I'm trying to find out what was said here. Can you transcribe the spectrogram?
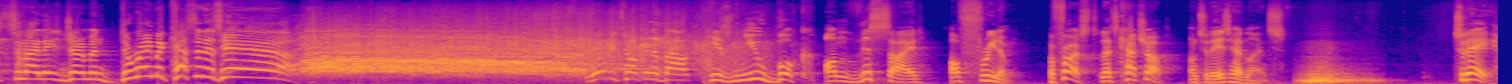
Guest tonight, ladies and gentlemen, DeRay McKesson is here. We'll be talking about his new book on this side of freedom. But first, let's catch up on today's headlines. Today,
